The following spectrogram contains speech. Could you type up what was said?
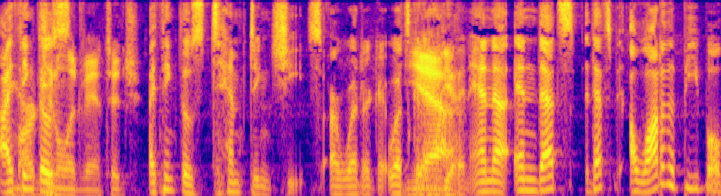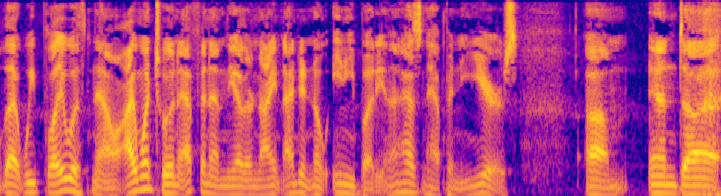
I think marginal those- advantage. I think those tempting cheats are what are, what's going to Yeah. happen, and uh, and that's that's a lot of the people that we play with now. I went to an F and M the other night, and I didn't know anybody, and that hasn't happened in years. Um, and uh,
